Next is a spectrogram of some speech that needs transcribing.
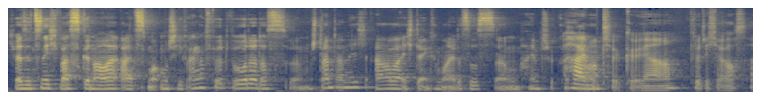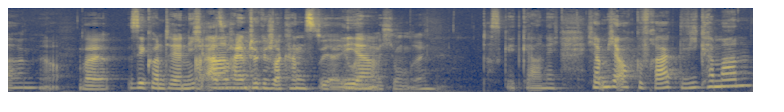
Ich weiß jetzt nicht, was genau als Mordmotiv angeführt wurde, das ähm, stand da nicht, aber ich denke mal, das ist ähm, Heimtücke. war. Heimtücke, ja, würde ich auch sagen. Ja, weil Sie konnte ja nicht also ahnen. heimtückischer kannst du ja jemanden Ja. nicht umbringen. Das geht gar nicht. Ich habe mich auch gefragt, wie kann man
